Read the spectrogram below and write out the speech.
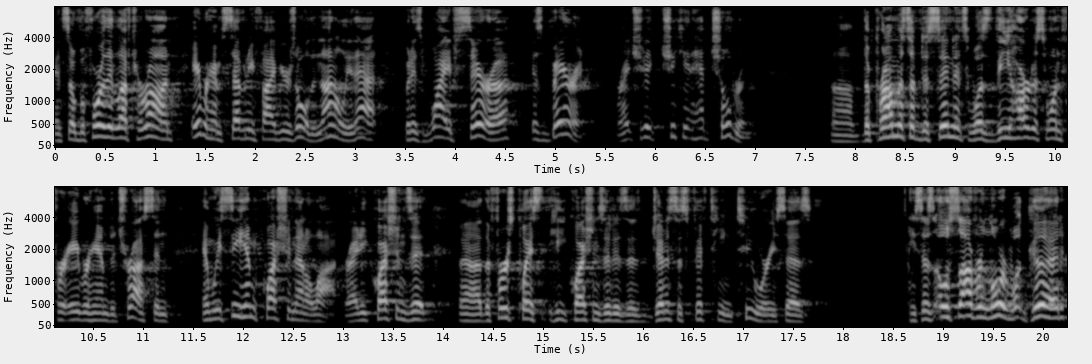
and so before they left Haran, Abraham's 75 years old. And not only that, but his wife, Sarah, is barren, right? She, she can't have children. Uh, the promise of descendants was the hardest one for Abraham to trust. And, and we see him question that a lot, right? He questions it. Uh, the first place he questions it is Genesis 15 2, where he says, he says, Oh, sovereign Lord, what good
